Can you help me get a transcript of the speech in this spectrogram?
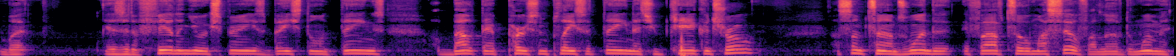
But is it a feeling you experience based on things about that person, place, or thing that you can't control? I sometimes wonder if I've told myself I loved a woman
